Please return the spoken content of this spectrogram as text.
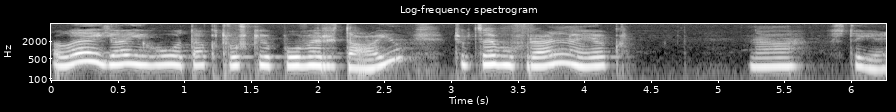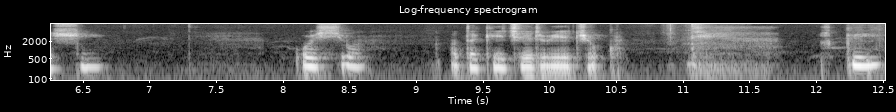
Але я його так трошки повертаю, щоб це був реально як настоящий. Ось о. Отакий черв'ячок. Такий.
